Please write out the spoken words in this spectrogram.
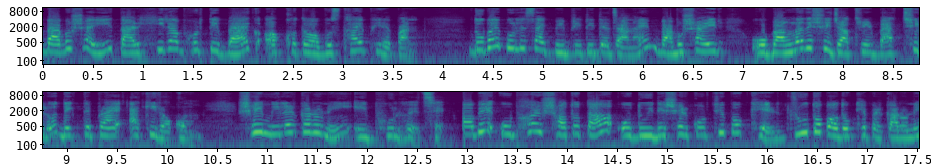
ব্যবসায়ী তার হীরা ভর্তি ব্যাগ অক্ষত অবস্থায় ফিরে পান। দুবাই পুলিশ এক বিবৃতিতে জানায়, ব্যবসায়ীর ও বাংলাদেশি যাত্রীর ব্যাগ ছিল দেখতে প্রায় একই রকম। সেই মিলের কারণেই এই ভুল হয়েছে। তবে উভয় সততা ও দুই দেশের কর্তৃপক্ষের দ্রুত পদক্ষেপের কারণে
